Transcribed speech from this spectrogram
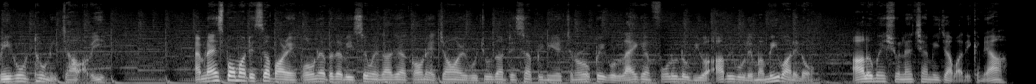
မေးခွန်းထုတ်နေကြပါပြီ။ M9 Sport မှာတင်ဆက်ပါတယ်ဘောလုံးနဲ့ပတ်သက်ပြီးစိတ်ဝင်စားကြကောင်းတဲ့အကြောင်းအရာတွေကိုစူးစမ်းတင်ဆက်ပေးနေတဲ့ကျွန်တော်တို့ page ကို like and follow လုပ်ပြီးတော့အားပေးဖို့လည်းမမေ့ပါနဲ့လို့အားလုံးပဲရှင်လန်းချမ်းမြေ့ကြပါသည်ခင်ဗျာ။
